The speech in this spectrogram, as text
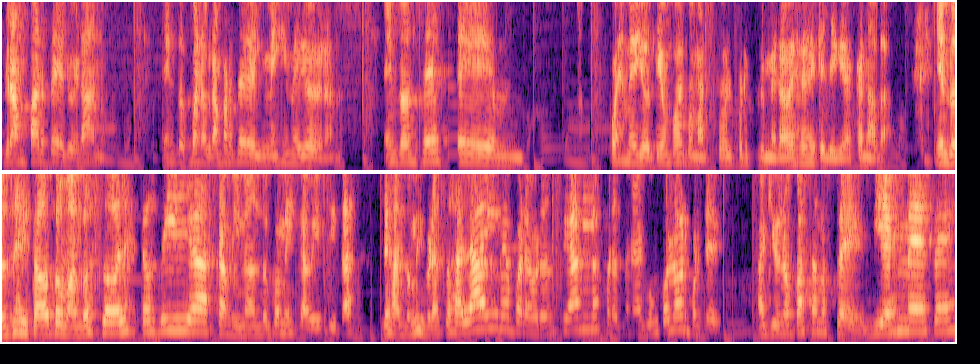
gran parte del verano, bueno, gran parte del mes y medio de verano. Entonces, eh, pues me dio tiempo de tomar sol por primera vez desde que llegué a Canadá. Y entonces he estado tomando sol estos días, caminando con mis cabecitas, dejando mis brazos al aire para broncearlos, para tener algún color, porque aquí uno pasa, no sé, 10 meses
